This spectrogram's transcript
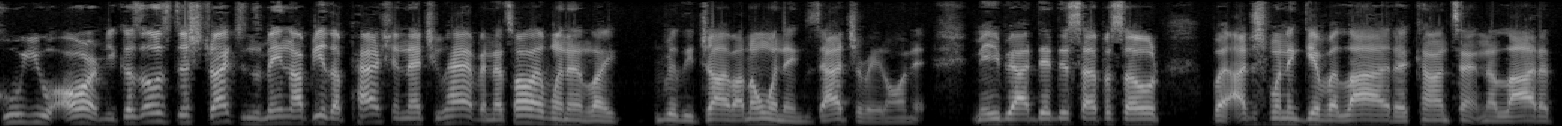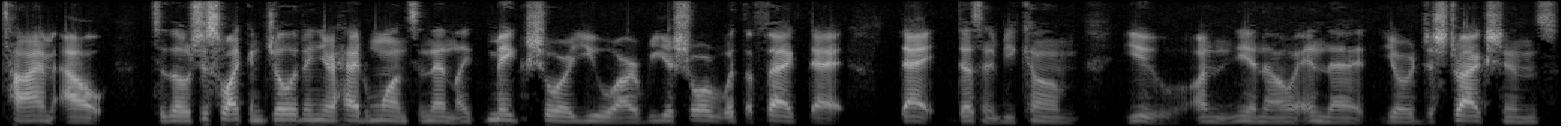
who you are, because those distractions may not be the passion that you have, and that's all I want to like really drive. I don't want to exaggerate on it. Maybe I did this episode, but I just want to give a lot of content and a lot of time out to those, just so I can drill it in your head once, and then like make sure you are reassured with the fact that that doesn't become you on you know and that your distractions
